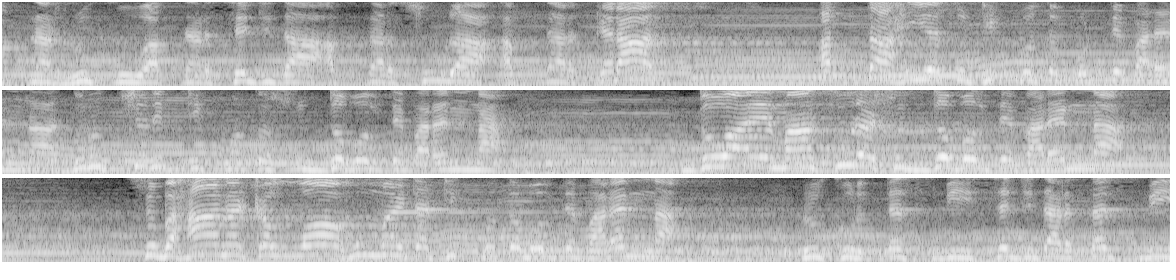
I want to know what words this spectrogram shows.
আপনার রুকু, আপনার সেজদা, আপনার সুরা, আপনার কেরাত আত্মাহিয়াতু ঠিক মতো পড়তে পারেন না, দুরুদ শরীফ ঠিক মতো শুদ্ধ বলতে পারেন না, দোয়ায়ে মাসুরা শুদ্ধ বলতে পারেন না, সুবহানাকাল্লাহুম্মা এটা ঠিক মতো বলতে পারেন না, রুকুর তসবি, সেজদার তসবি,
